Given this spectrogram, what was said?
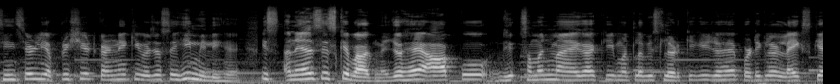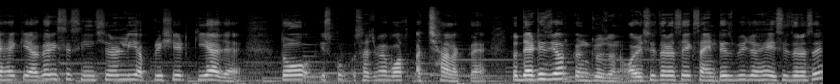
सिंसियरली अप्रिशिएट करने की वजह से ही मिली है। इस एनालिसिस के बाद में जो है, आपको समझ में आएगा कि मतलब इस लड़की की जो है पर्टिकुलर लाइक्स क्या है कि अगर इसे सिंसियरली अप्रिशिएट किया जाए तो इसको सच में बहुत अच्छा लगता है। तो दैट इज़ योर कंक्लूजन और इसी तरह से एक साइंटिस्ट भी जो है, इसी तरह से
